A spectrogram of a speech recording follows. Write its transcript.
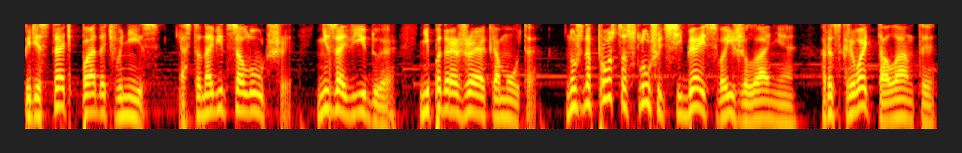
перестать падать вниз, остановиться лучше, не завидуя, не подражая кому-то. Нужно просто слушать себя и свои желания, раскрывать таланты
